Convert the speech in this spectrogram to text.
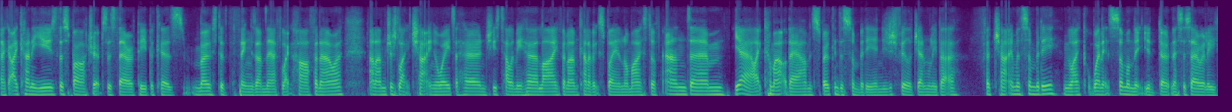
like I kind of use the spa trips as therapy because most of the things I'm there for like half an hour and I'm just like chatting away to her and she's telling me her life and I'm kind of explaining all my stuff. And um, yeah, like come out of there having spoken to somebody and you just feel generally better for chatting with somebody. And like when it's someone that you don't necessarily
